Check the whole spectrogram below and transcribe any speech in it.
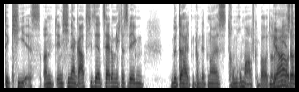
the key ist. Und in China gab es diese Erzählung nicht, deswegen wird da halt ein komplett neues Drumherum aufgebaut. Oder ja, oder,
